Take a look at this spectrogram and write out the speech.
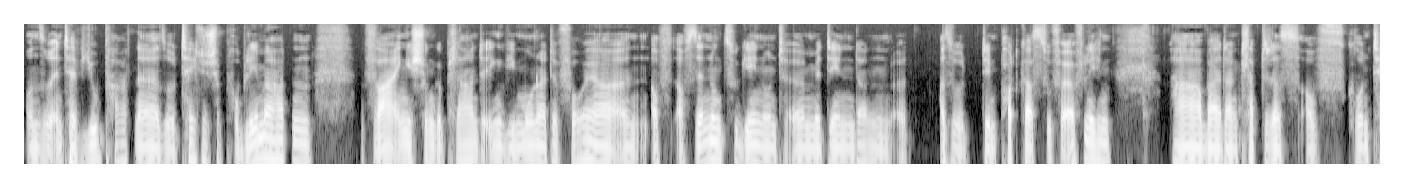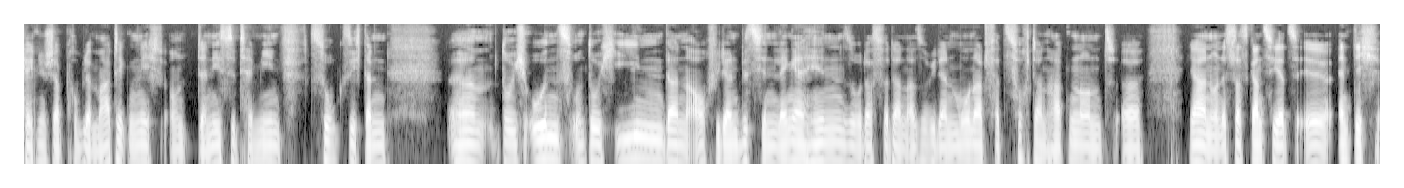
unsere Interviewpartner so technische Probleme hatten. War eigentlich schon geplant, irgendwie Monate vorher äh, auf, auf Sendung zu gehen und äh, mit denen dann, äh, also den Podcast zu veröffentlichen. Aber dann klappte das aufgrund technischer Problematiken nicht und der nächste Termin zog sich dann ähm, durch uns und durch ihn dann auch wieder ein bisschen länger hin, so dass wir dann also wieder einen Monat Verzug dann hatten und äh, ja, nun ist das Ganze jetzt äh, endlich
